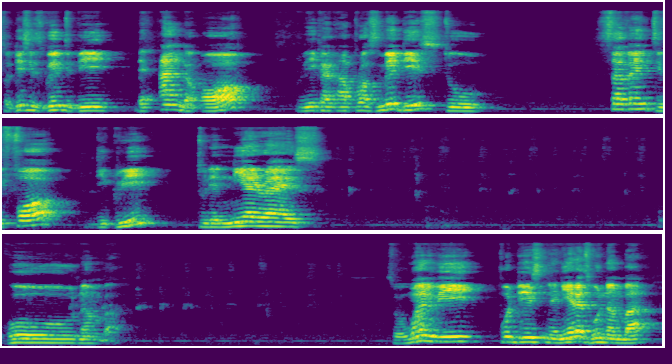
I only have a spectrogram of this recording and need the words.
So this is going to be the angle or we can approximate this to 74 degree to the nearest whole number. So when we put this in the nearest whole number,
